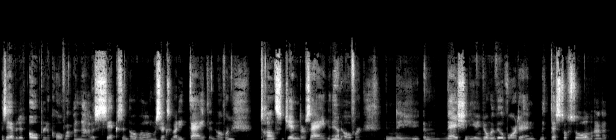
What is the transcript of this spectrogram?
En ze hebben het openlijk over anale seks en over homoseksualiteit en over Ja. transgender zijn Ja. en over een, een meisje die een jongen wil worden en met testosteron aan het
